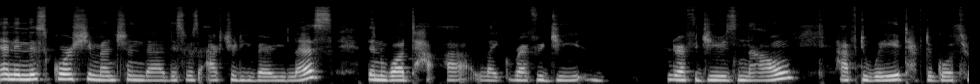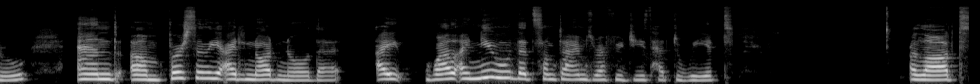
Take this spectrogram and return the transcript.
and in this course she mentioned that this was actually very less than what uh, like refugee refugees now have to wait have to go through and um, personally i did not know that i while i knew that sometimes refugees had to wait a lot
